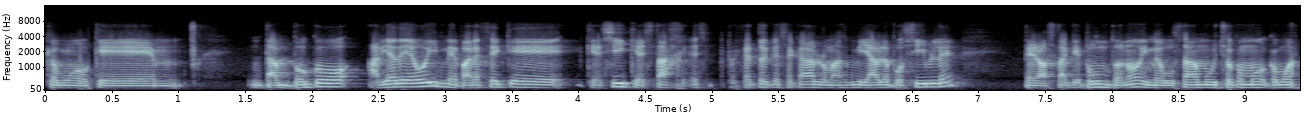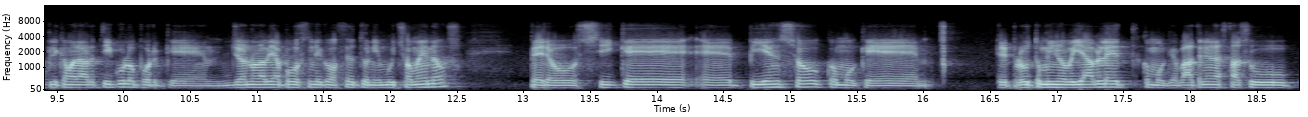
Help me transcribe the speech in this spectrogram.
como que mm, tampoco a día de hoy me parece que, que sí, que está, es perfecto que sacar lo más viable posible, pero hasta qué punto, ¿no? Y me gustaba mucho cómo, cómo explicaba el artículo porque yo no lo había puesto ni concepto ni mucho menos, pero sí que eh, pienso como que el producto mínimo viable como que va a tener hasta su,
